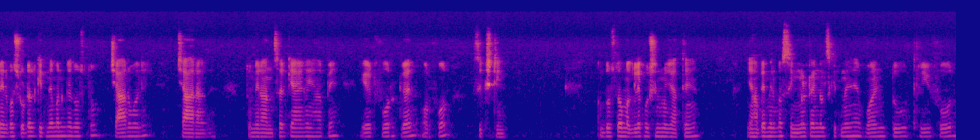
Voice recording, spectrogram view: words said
मेरे पास टोटल कितने बन गए दोस्तों? चार वाले। चार आ गए। तो मेरा आंसर क्या आएगा यहाँ पे? एट फोर ट्वेल्व और फोर सिक्सटीन अब दोस्तों हम अगले क्वेश्चन में जाते हैं। यहाँ पे मेरे पास सिंगल ट्रायंगल्स कितने हैं? One two three four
